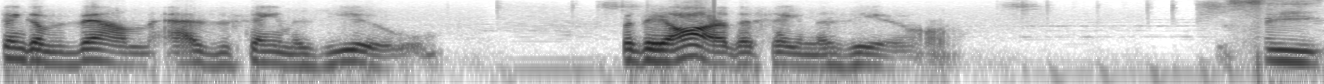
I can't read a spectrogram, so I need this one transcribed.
think of them as the same as you, but they are the same as you. See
